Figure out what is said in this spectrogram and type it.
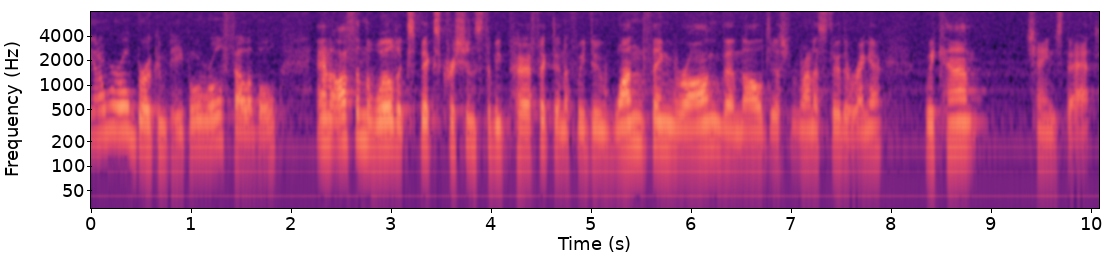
You know, we're all broken people, we're all fallible, and often the world expects Christians to be perfect, and if we do one thing wrong, then they'll just run us through the wringer. We can't change that.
